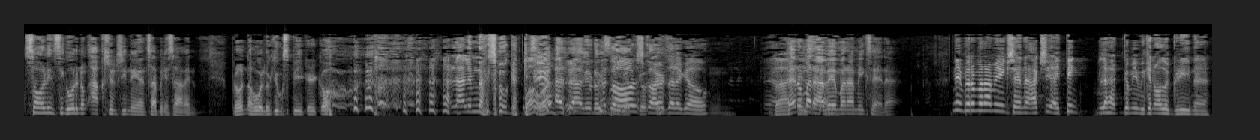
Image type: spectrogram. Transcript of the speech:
solid siguro ng action scene na yan. Sabi niya sa akin, bro, nahulog yung speaker ko. Ang lalim ng sugat. Wow, ah. Ang lalim ng Ito, sugat ko. scar talaga. Oh. But Pero marami, maraming eksena. Hindi, pero maraming eksena. Actually, I think lahat kami, we can all agree na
